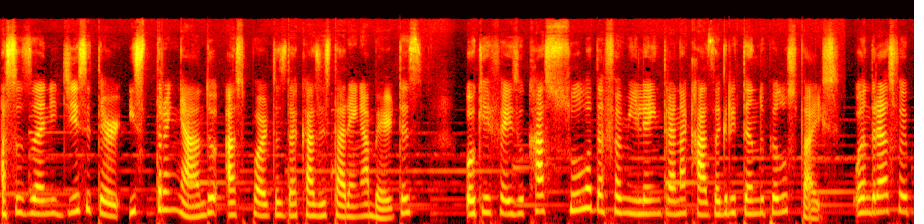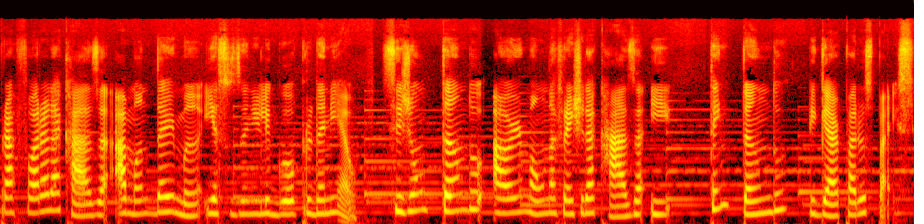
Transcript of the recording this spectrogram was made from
a Suzane disse ter estranhado as portas da casa estarem abertas o que fez o caçula da família entrar na casa gritando pelos pais. O Andrés foi para fora da casa, amando da irmã, e a Suzane ligou pro Daniel, se juntando ao irmão na frente da casa e tentando ligar para os pais.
